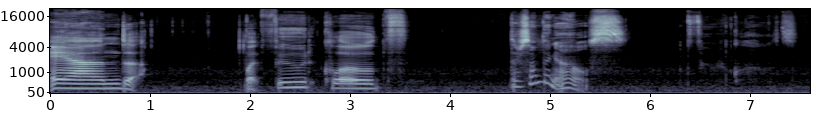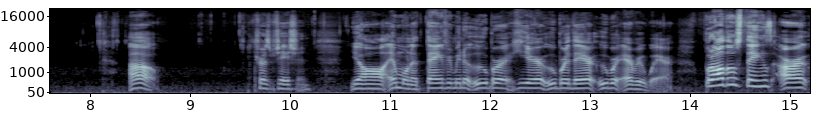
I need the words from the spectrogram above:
And what food, clothes. There's something else. Food, clothes. Oh, transportation y'all and want to thank for me to Uber here, Uber there, Uber everywhere. But all those things are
